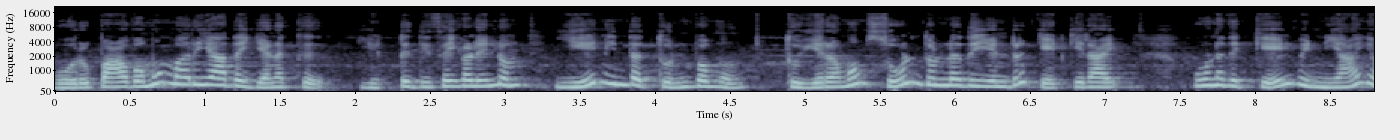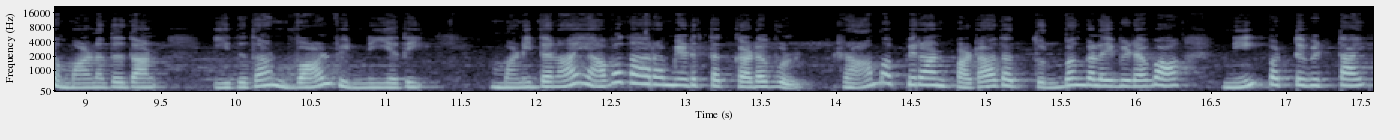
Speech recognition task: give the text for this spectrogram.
ஒரு பாவமும் அறியாத எனக்கு எட்டு திசைகளிலும் ஏன் இந்த துன்பமும் துயரமும் சூழ்ந்துள்ளது என்று கேட்கிறாய்? உனது கேள்வி நியாயமானதுதான். இதுதான் வாழ்வின் நியதி. மனிதனாய் அவதாரம் எடுத்த கடவுள் ராமபிரான் படாத துன்பங்களை விடவா நீ பட்டுவிட்டாய்?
